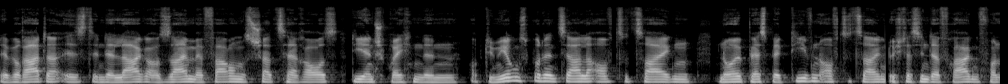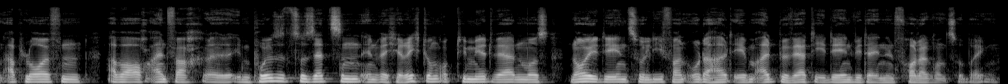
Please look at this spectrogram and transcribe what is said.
Der Berater ist in der Lage, aus seinem Erfahrungsschatz heraus die entsprechenden Optimierungspotenziale aufzuzeigen, neue Perspektiven aufzuzeigen, durch das Hinterfragen von Abläufen, aber auch einfach äh, Impulse zu setzen, in welche Richtung optimiert werden muss, neue Ideen zu liefern oder halt eben altbewährte Ideen wieder in den Vordergrund zu bringen.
